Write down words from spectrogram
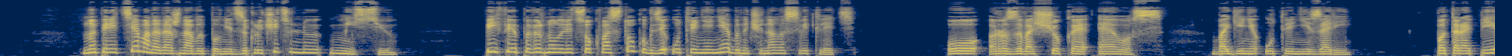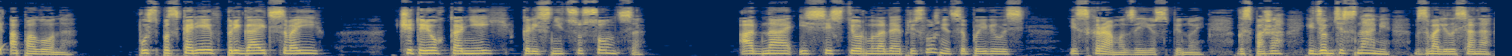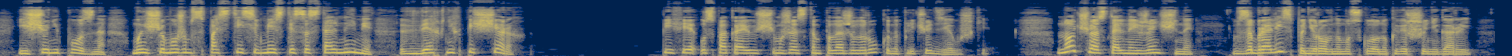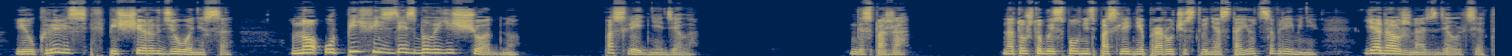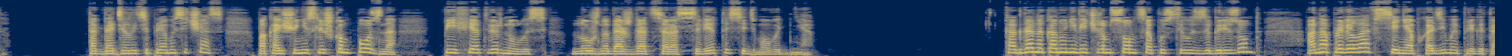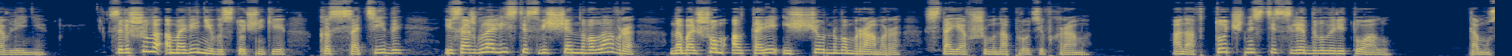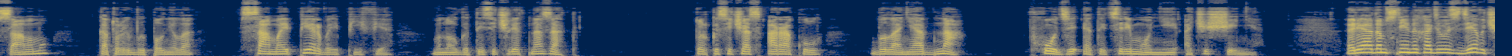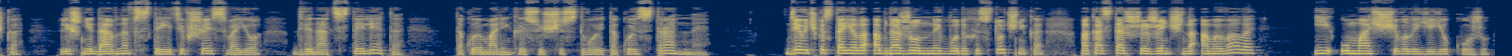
Но перед тем она должна выполнить заключительную миссию. Пифия повернула лицо к востоку, где утреннее небо начинало светлеть. О, розовощекая Эос, богиня утренней зари, поторопи Аполлона, пусть поскорее впрягает свои четырех коней колесницу солнца. Одна из сестер, молодая прислужница, появилась из храма за ее спиной. — Госпожа, идемте с нами, — взмолилась она. — Еще не поздно. Мы еще можем спастись вместе с остальными в верхних пещерах. Пифия успокаивающим жестом положила руку на плечо девушки. Ночью остальные женщины взобрались по неровному склону к вершине горы и укрылись в пещерах Диониса. Но у Пифии здесь было еще одно, последнее дело. — Госпожа, — на то, чтобы исполнить последнее пророчество, не остается времени. Я должна сделать это. Тогда делайте прямо сейчас, пока еще не слишком поздно. Пифи отвернулась. Нужно дождаться рассвета седьмого дня. Когда накануне вечером солнце опустилось за горизонт, она провела все необходимые приготовления. Совершила омовение в источнике кассатиды и сожгла листья священного лавра — на большом алтаре из черного мрамора, стоявшему напротив храма. Она в точности следовала ритуалу, тому самому, который выполнила самая первая Пифия много тысяч лет назад. Только сейчас Оракул была не одна в ходе этой церемонии очищения. Рядом с ней находилась девочка, лишь недавно встретившая свое двенадцатое лето — Такое маленькое существо и такое странное. Девочка стояла обнаженной в водах источника, пока старшая женщина омывала и умащивала ее кожу.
